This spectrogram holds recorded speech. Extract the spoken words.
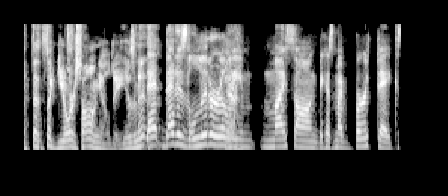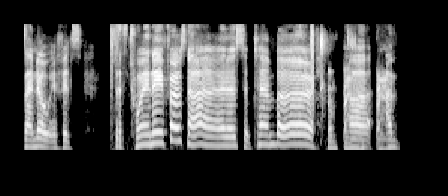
That- That's like your song, LD, isn't it? That that is literally my song because my birthday. Because I know if it's the twenty first night of September, uh, I'm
